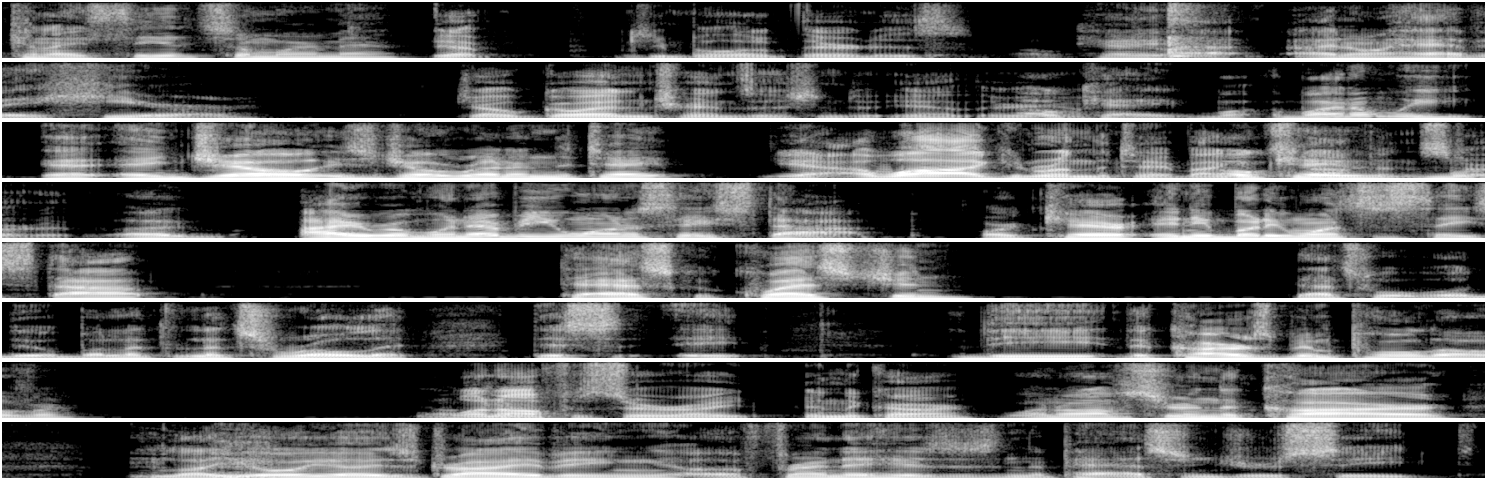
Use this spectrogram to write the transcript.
can I see it somewhere, man? Yep. Can you pull it up? There it is. Okay, I, I don't have it here. Joe, go ahead and transition to yeah. There you go. Okay, wh- why don't we? Uh, and Joe, is Joe running the tape? Yeah. Well, I can run the tape. I can okay, stop and start it. Uh, Ira, whenever you want to say stop or care, anybody wants to say stop to ask a question, that's what we'll do. But let's let's roll it. This it, the the car's been pulled over. One officer, right, in the car. One officer in the car. Lyoya is driving. A friend of his is in the passenger seat.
